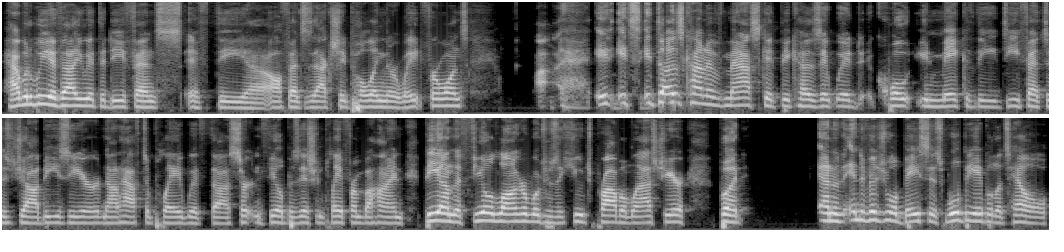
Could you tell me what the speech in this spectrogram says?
How would we evaluate the defense if the uh, offense is actually pulling their weight for once? It, it's it does kind of mask it because it would quote make the defense's job easier, not have to play with uh, certain field position, play from behind, be on the field longer, which was a huge problem last year. But on an individual basis, we'll be able to tell,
